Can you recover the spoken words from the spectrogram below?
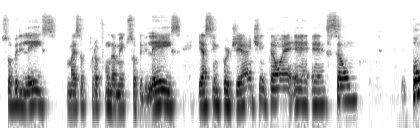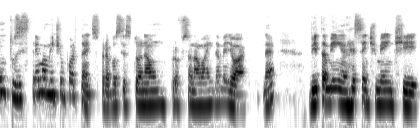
sobre leis, mais profundamente sobre leis e assim por diante. Então, é, é, é são pontos extremamente importantes para você se tornar um profissional ainda melhor, né? Vi também recentemente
